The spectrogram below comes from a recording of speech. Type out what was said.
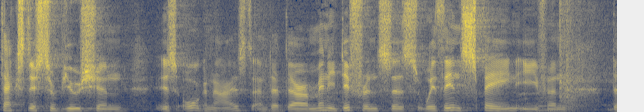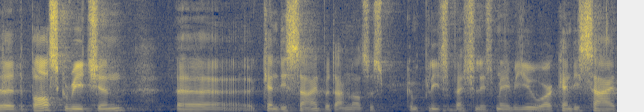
tax distribution is organized, and that there are many differences within Spain, even the, the Basque region. Uh, can decide, but I'm not a complete specialist, maybe you are, can decide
